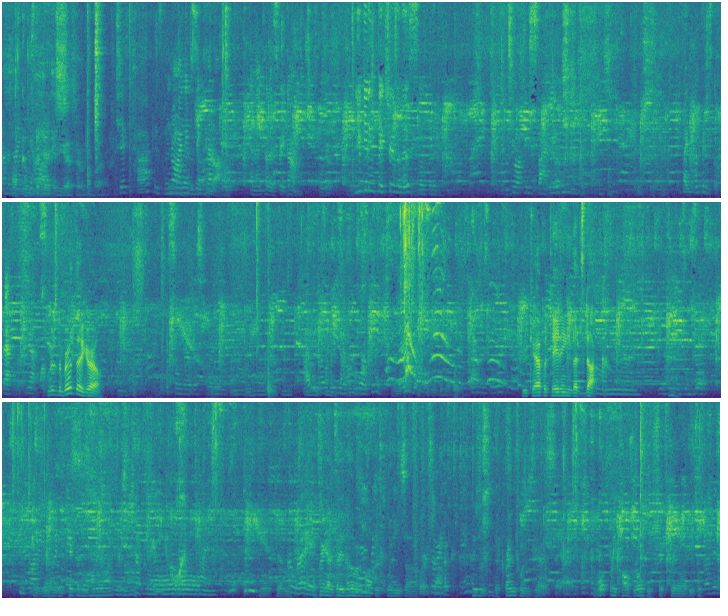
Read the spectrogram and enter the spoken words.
Off comes the head. TikTok is the. No, I need to take cut off and then cut it straight down. You getting pictures of this? Do you want me to spot you? If I could just go faster. Yeah. Where's the birthday girl? So nervous for you. I would like to know more. There you go. Decapitating the duck. All right. I gotta tell you another one about the twins, uh, these are the Kren twins, they're both pretty tall girls in sixth grade, I think.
